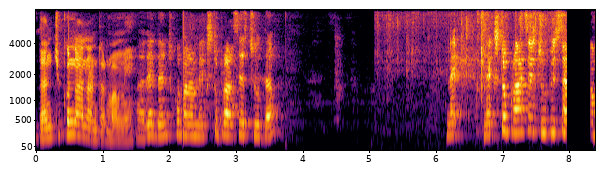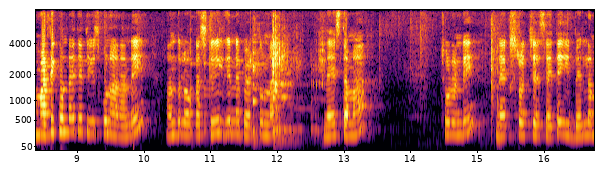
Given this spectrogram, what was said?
దంచుకున్నాను అంటారు మమ్మీ. అదే దంచుకుని మనం నెక్స్ట్ ప్రాసెస్ చూద్దాం. నెక్స్ట్ ప్రాసెస్ చూపిస్తాను మట్టి కుండ అయితే తీసుకున్నానండి. అందులో ఒక స్టీల్ గిన్నె పెడుతున్నా. నేస్తమా? చూడండి నెక్స్ట్ వచ్చేసి అయితే ఈ బెల్లం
